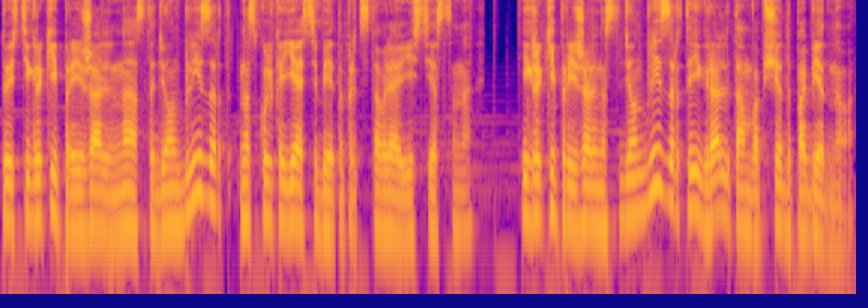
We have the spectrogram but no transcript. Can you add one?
То есть игроки приезжали на стадион Blizzard, насколько я себе это представляю, естественно. Игроки приезжали на стадион Blizzard и играли там вообще до победного.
